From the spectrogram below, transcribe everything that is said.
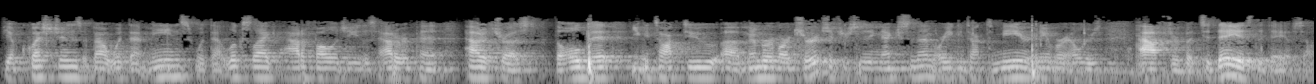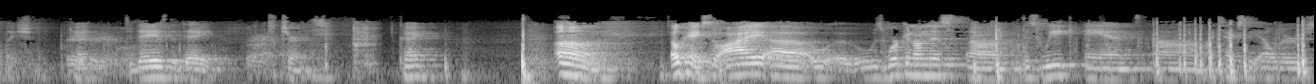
If you have questions about what that means, what that looks like, how to follow Jesus, how to repent, how to trust, the whole bit, you can talk to a member of our church if you're sitting next to them, or you can talk to me or any of our elders after. But today is the day of salvation. Okay? Today is the day to turn. Okay? Um, okay, so I uh, was working on this um, this week, and um, I texted the elders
